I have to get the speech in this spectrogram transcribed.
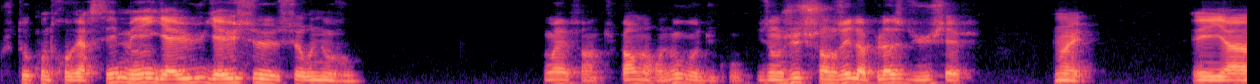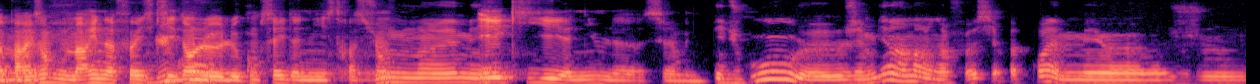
plutôt controversés, mais il y a eu, il y a eu ce, ce renouveau. Ouais, enfin, tu parles d'un renouveau, du coup. Ils ont juste changé la place du chef. Ouais. Et il y a par exemple Marina Foïs qui est dans le, le conseil d'administration Ouais, mais... et qui anime la cérémonie. Et du coup, euh, j'aime bien hein, Marina Foïs, il n'y a pas de problème, mais euh, je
